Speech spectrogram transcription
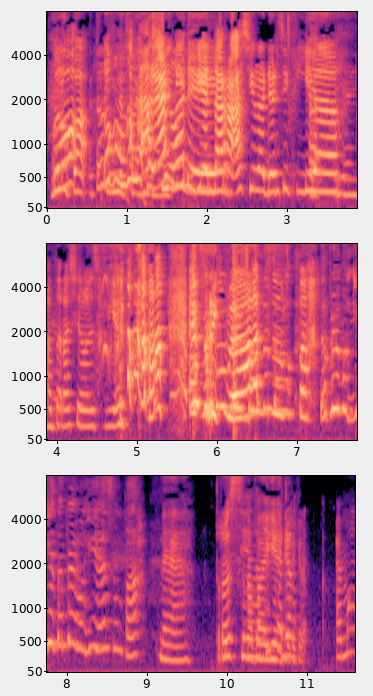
Gue lupa. Itu Lo kalau nggak salah di, deh. di antara Asyila dan Sivia Iya, Iya, iya. antara Asyila dan Sofia Eh freak banget sumpah. Tapi emang iya, tapi emang iya sumpah. Nah, terus Iya, apa lagi ya kira-kira? emang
